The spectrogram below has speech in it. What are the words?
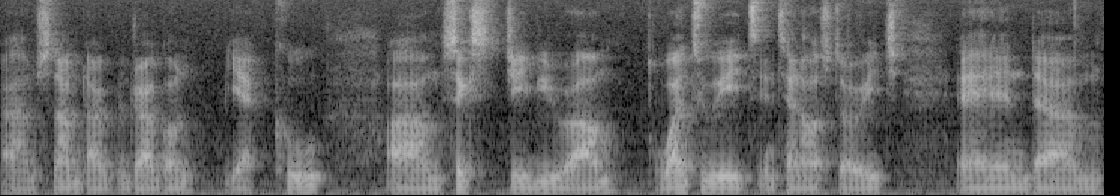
um, Snapdragon. Yeah, cool. Um, 6 GB RAM, 128 internal storage, and um,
